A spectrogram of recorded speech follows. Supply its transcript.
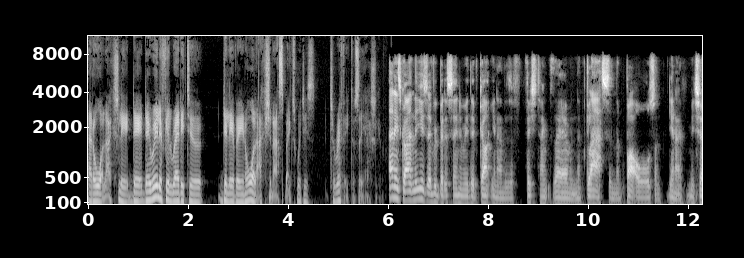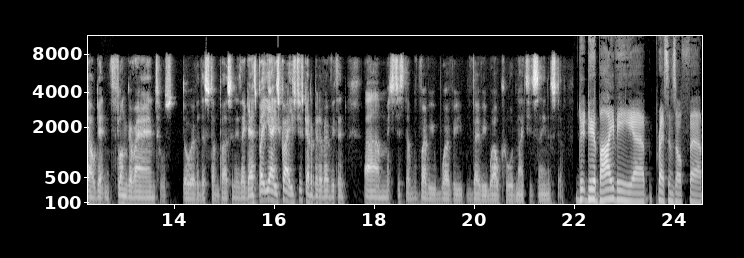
at all. Actually, they they really feel ready to deliver in all action aspects, which is terrific to see actually. And it's great, and they use every bit of scenery they've got. You know, there's a fish tank there, and the glass, and the bottles, and you know Michelle getting flung around, or whoever the stunt person is, I guess. But yeah, he's great. He's just got a bit of everything. Um, it's just a very, very, very well coordinated scene and stuff. Do, do you buy the uh, presence of uh,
